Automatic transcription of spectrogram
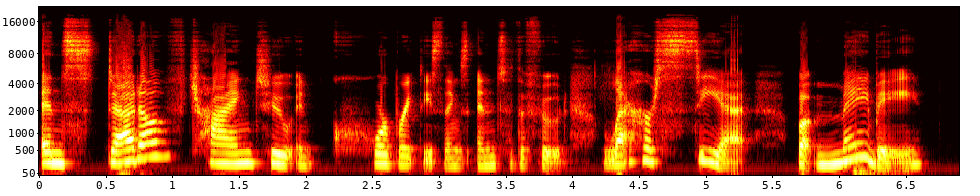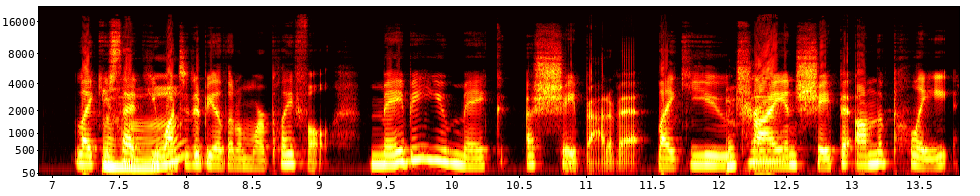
instead of trying to incorporate these things into the food, let her see it. But maybe, like you said, you Uh-huh. wanted to be a little more playful. Maybe you make a shape out of it. Like you Okay. try and shape it on the plate.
